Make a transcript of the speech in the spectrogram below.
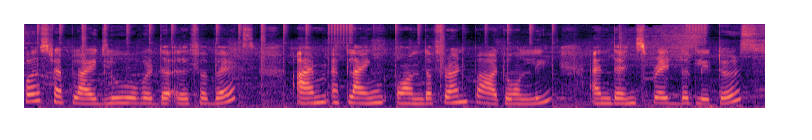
First apply glue over the alphabets. I'm applying on the front part only and then spread the glitters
